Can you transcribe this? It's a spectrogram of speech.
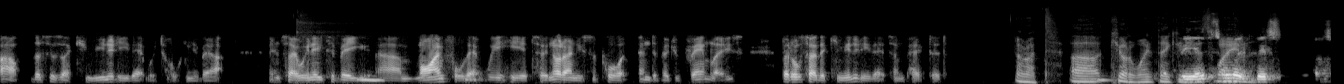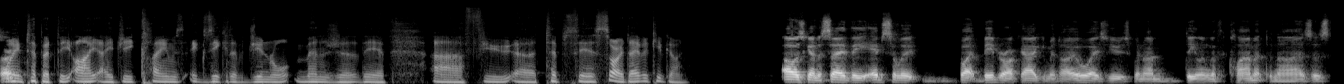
up, this is a community that we're talking about, and so we need to be um, mindful that we're here to not only support individual families but also the community that's impacted. All right. Uh, kia ora, Wayne. Thank you. The absolute Wayne, best. Sorry. Wayne Tippett, the IAG Claims Executive General Manager there. A uh, few uh, tips there. Sorry, David, keep going. I was going to say the absolute bedrock argument I always use when I'm dealing with climate deniers is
